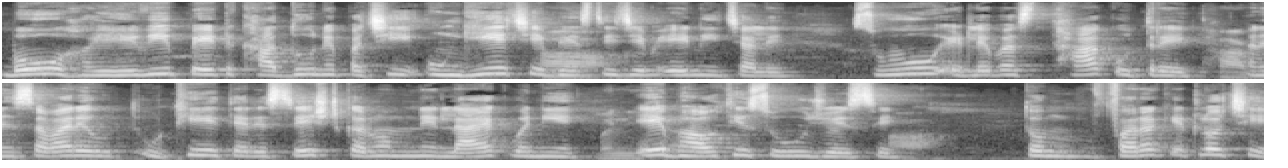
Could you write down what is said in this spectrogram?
બહુ હેવી પેટ ખાધું ને પછી ઊંઘીએ છીએ. ભેંસની જેમ એ નહીં ચાલે. સૂવું એટલે બસ થાક ઉતરે. અને સવારે ઉઠીએ ત્યારે શ્રેષ્ઠ કર્મને લાયક બનીએ. એ ભાવથી સૂવું જોઈશે. તો ફરક એટલો છે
